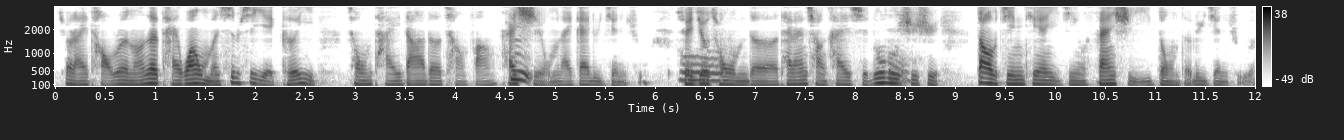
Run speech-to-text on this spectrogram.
就来讨论，然后在台湾我们是不是也可以从台达的厂房开始，我们来盖绿建筑，所以就从我们的台南厂开始，陆陆续续到今天已经有三十一栋的绿建筑了，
